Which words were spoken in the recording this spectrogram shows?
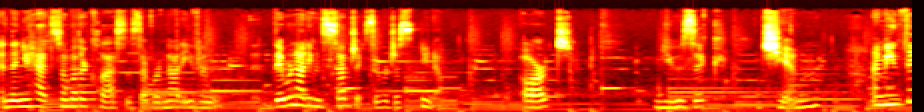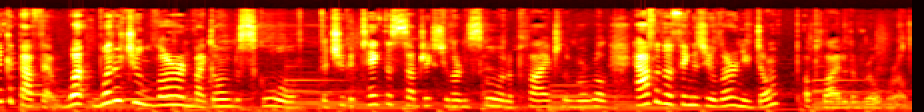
and then you had some other classes that were not even they were not even subjects. They were just, you know, art, music, gym. I mean, think about that. What what did you learn by going to school that you could take the subjects you learned in school and apply it to the real world? Half of the things you learn you don't apply to the real world.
